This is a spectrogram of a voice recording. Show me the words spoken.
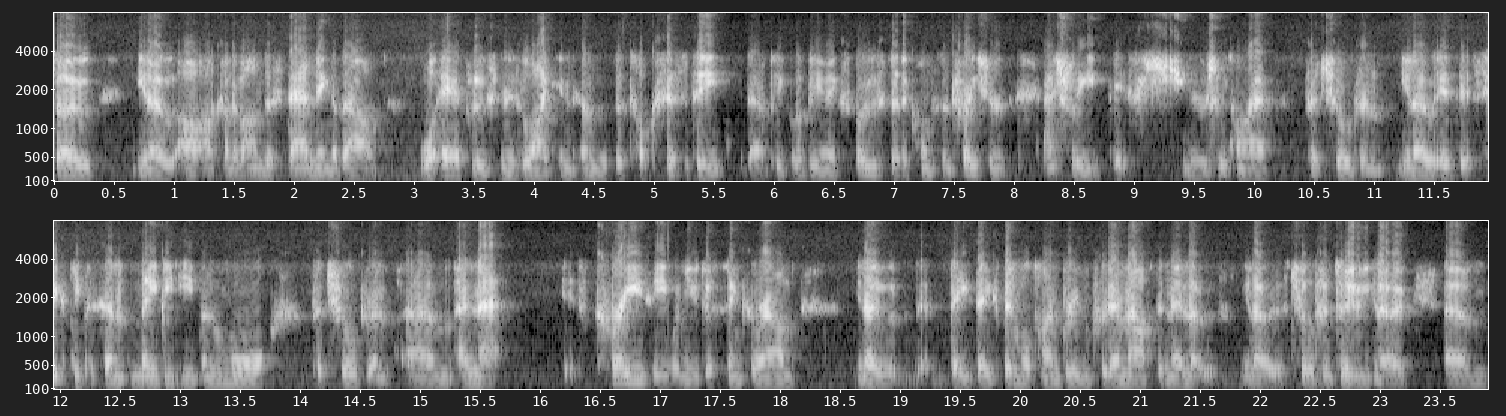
So, you know, our, our kind of understanding about what air pollution is like in terms of the toxicity that people are being exposed to, the concentrations, actually it's hugely higher for children. You know, it, it's 60%, maybe even more for children. Um, and that is crazy when you just think around, you know, they, they spend more time breathing through their mouth than their nose, you know, as children do, you know. Um,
